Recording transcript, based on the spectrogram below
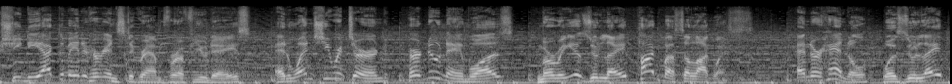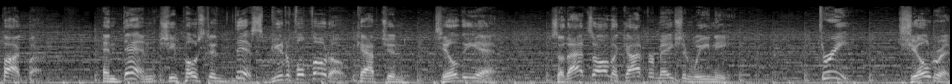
she deactivated her Instagram for a few days, and when she returned, her new name was Maria Zulay Pogba Salaues, and her handle was Zulay Pogba. And then she posted this beautiful photo captioned, Till the end. So that's all the confirmation we need. 3. Children.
